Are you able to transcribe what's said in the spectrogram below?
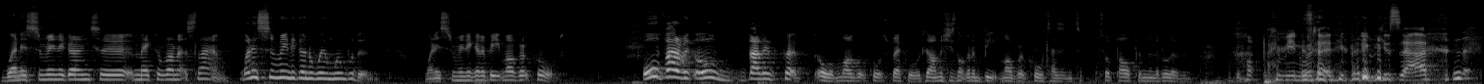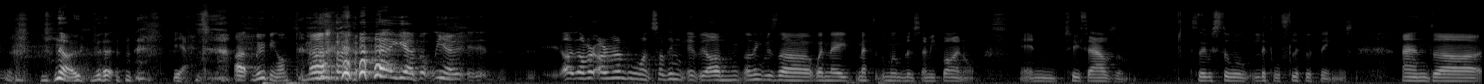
When is Serena going to make a run at slam? When is Serena going to win Wimbledon? When is Serena going to beat Margaret Court? All valid, all valid. Oh, Margaret Court's record. I mean, she's not going to beat Margaret Court as into to a pulp in the middle of I mean, would anybody be sad? no, but yeah. Uh, moving on. Uh, yeah, but you know, I, I remember once. I think it, um, I think it was uh, when they met at the Wimbledon semi-final in 2000. So they were still little slip of things, and uh,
